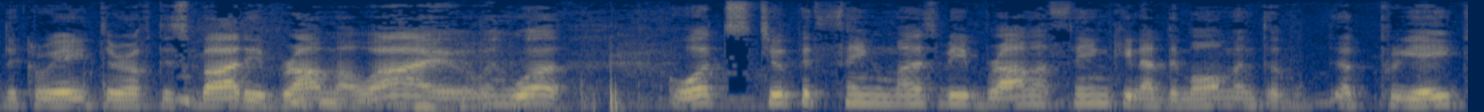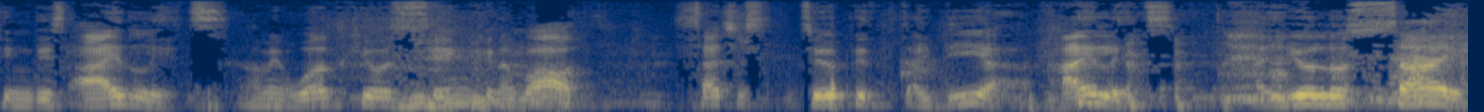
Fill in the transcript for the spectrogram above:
the creator of this body, Brahma. Why? What? What stupid thing must be Brahma thinking at the moment of, of creating these eyelids? I mean, what he was thinking about? Such a stupid idea, eyelids, and you lose sight.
